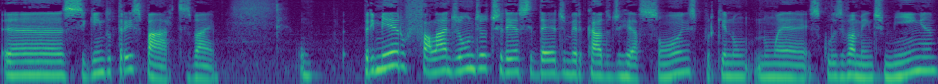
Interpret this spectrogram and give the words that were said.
uh, seguindo três partes, vai. Primeiro, falar de onde eu tirei essa ideia de mercado de reações, porque não, não é exclusivamente minha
